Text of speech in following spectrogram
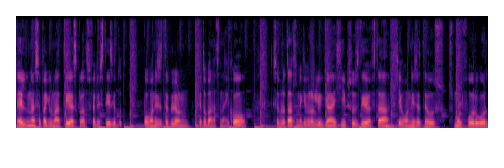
Έλληνας επαγγελματίας κλαθοσφαιριστή που αγωνίζεται πλέον για τον Παναθηναϊκό σε πρωτάθλημα και Ευρωλίγκα. Έχει ύψος 2,7 και αγωνίζεται ως small forward,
